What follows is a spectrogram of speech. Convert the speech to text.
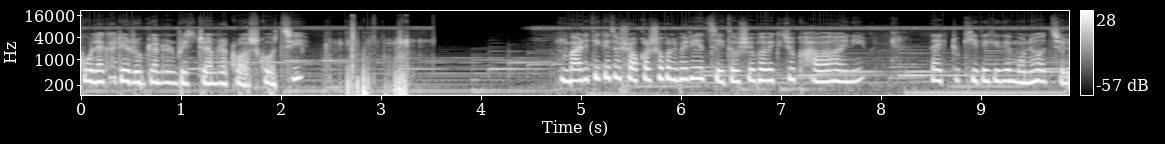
কোলাঘাটের রূপনারায়ণ ব্রিজটা আমরা ক্রস করছি। বাড়ি থেকে তো সকাল সকাল বেরিয়েছি, তো সেভাবে কিছু খাওয়া হয়নি, তাই একটু খিদে খিদে মনে হচ্ছিল।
